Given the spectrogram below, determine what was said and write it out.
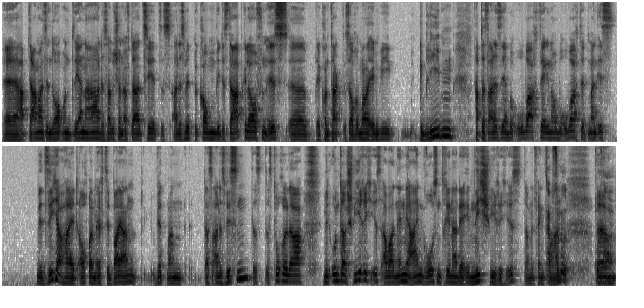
äh, habe damals in Dortmund sehr nah, das habe ich schon öfter erzählt, das alles mitbekommen, wie das da abgelaufen ist. Äh, der Kontakt ist auch immer irgendwie geblieben. Habe das alles sehr beobachtet, sehr genau beobachtet. Man ist mit Sicherheit auch beim FC Bayern wird man das alles wissen, dass, dass Tuchel da mitunter schwierig ist, aber nenn mir einen großen Trainer, der eben nicht schwierig ist. Damit fängt es an. Absolut. Ähm,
